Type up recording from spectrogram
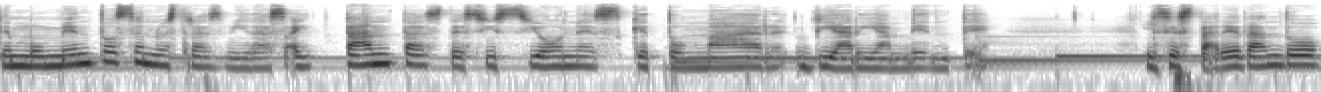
de momentos en nuestras vidas hay tantas decisiones que tomar diariamente. Les estaré dando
